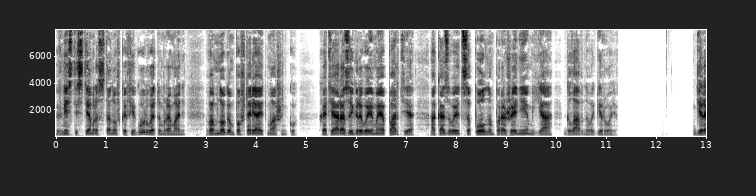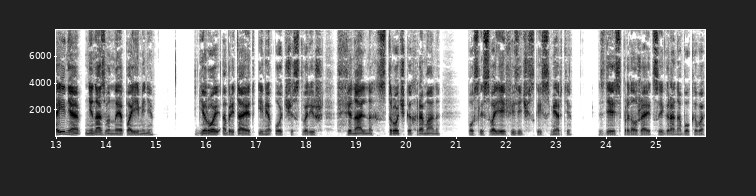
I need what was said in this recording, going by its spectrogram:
Вместе с тем расстановка фигур в этом романе во многом повторяет Машеньку, хотя разыгрываемая партия оказывается полным поражением «я» главного героя. Героиня, не названная по имени, герой обретает имя отчества лишь в финальных строчках романа после своей физической смерти. Здесь продолжается игра Набокова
